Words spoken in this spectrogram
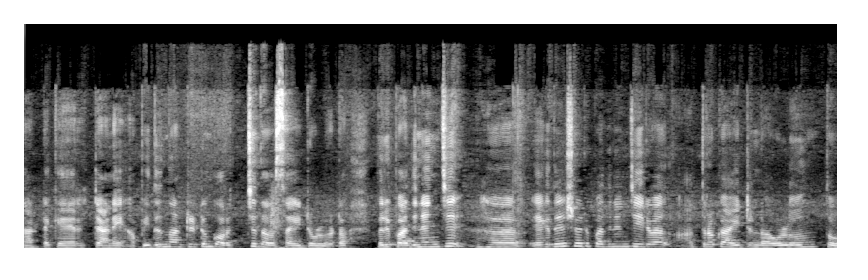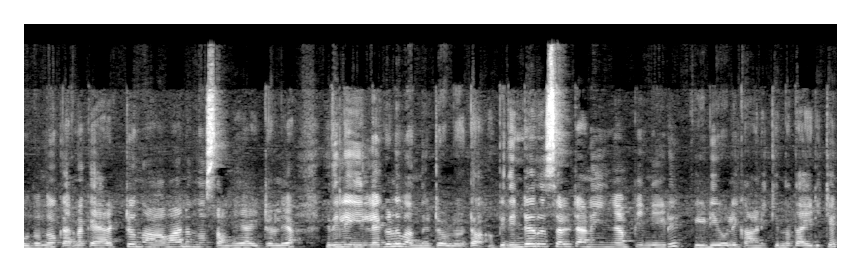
നട്ട ക്യാരറ്റ് ആണ് അപ്പൊ ഇത് നട്ടിട്ടും കുറച്ച് ദിവസമായിട്ടുള്ളൂ കേട്ടോ. ഒരു പതിനഞ്ച് ഏകദേശം ഒരു പതിനഞ്ച് ഇരുപത് അത്രയൊക്കെ ആയിട്ടുണ്ടാവുള്ളൂ എന്ന് തോന്നുന്നു. കാരണം ക്യാരറ്റ് ഒന്നും ആവാനൊന്നും സമയമായിട്ടില്ല. ഇതിൽ ഇലകൾ വന്നിട്ടുള്ളൂ കേട്ടോ. അപ്പൊ ഇതിന്റെ റിസൾട്ടാണ് ഞാൻ പിന്നീട് വീഡിയോയിൽ കാണിക്കുന്നതായിരിക്കും.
